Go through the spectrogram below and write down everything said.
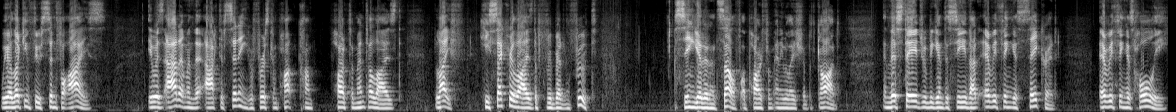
We are looking through sinful eyes. It was Adam in the act of sinning who first compartmentalized life. He secularized the forbidden fruit, seeing it in itself apart from any relationship with God. In this stage, we begin to see that everything is sacred, everything is holy,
